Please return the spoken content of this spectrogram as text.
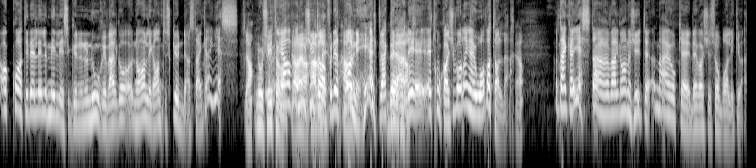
akkurat i det lille millisekundet når Nori velger Når han ligger an til skudd der, så tenker jeg yes. Ja, nå skyter han. Ja, ja, ja nå skyter han, fordi at Brann er helt vekke der. Det, jeg tror kanskje Vålerenga er i overtall der. Ja. Da tenker jeg yes, der velger han å skyte. Nei, OK, det var ikke så bra likevel.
